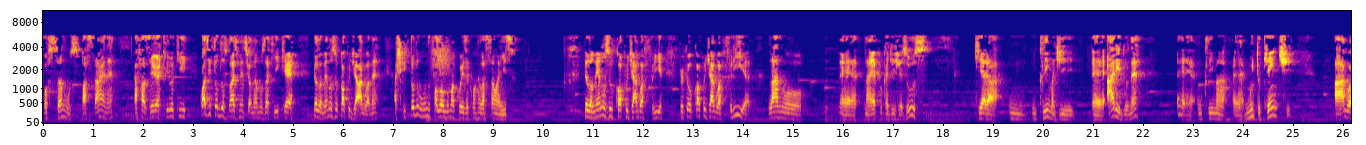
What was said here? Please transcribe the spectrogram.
possamos passar, né, a fazer aquilo que quase todos nós mencionamos aqui, que é pelo menos o copo de água, né? Acho que todo mundo falou alguma coisa com relação a isso. Pelo menos o copo de água fria, porque o copo de água fria lá no é, na época de Jesus, que era um, um clima de é, árido, né? É, um clima é, muito quente, a água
